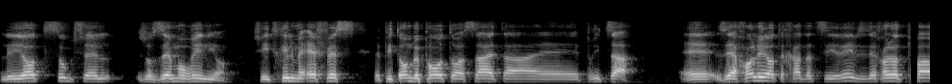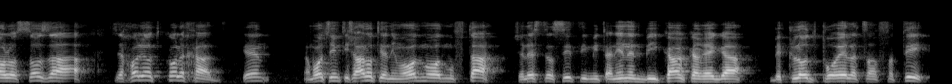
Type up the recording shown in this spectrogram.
להיות סוג של ז'וזה מוריניו, שהתחיל מאפס ופתאום בפורטו עשה את הפריצה. אה, זה יכול להיות אחד הצעירים, זה יכול להיות פאולו סוזה, זה יכול להיות כל אחד, כן? למרות שאם תשאל אותי, אני מאוד מאוד מופתע שלסטר סיטי מתעניינת בעיקר כרגע בקלוד פועל הצרפתי,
